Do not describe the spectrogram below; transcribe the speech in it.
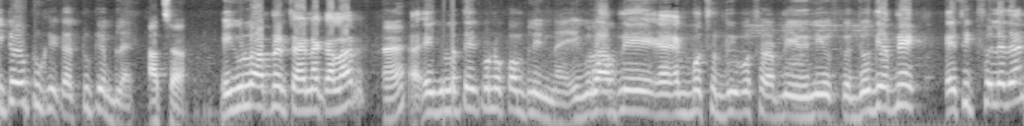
এটাও টুকে টুকে ব্ল্যাক আচ্ছা। এগুলো আপনার চায়না কালার হ্যাঁ। এগুলোতে কোনো কমপ্লেন নাই। এগুলো আপনি এক বছর দুই বছর আপনি ইউজ করেন। যদি আপনি অ্যাসিড ফেলে দেন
